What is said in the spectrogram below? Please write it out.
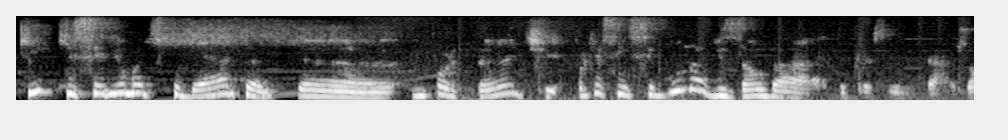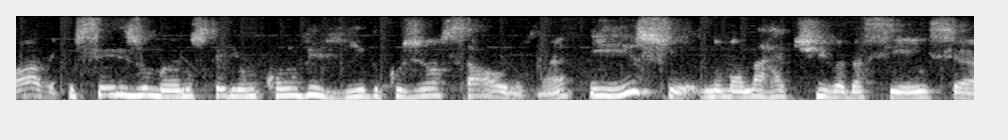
que, que seria uma descoberta uh, importante, porque, assim, segundo a visão da, do da Terra Jovem, os seres humanos teriam convivido com os dinossauros, né? E isso, numa narrativa da ciência,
